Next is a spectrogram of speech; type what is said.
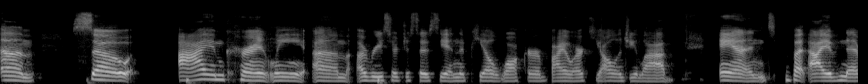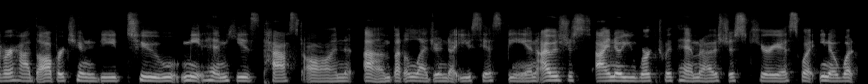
um, so I am currently um, a research associate in the PL Walker Bioarchaeology Lab, and but I have never had the opportunity to meet him. He's passed on, um, but a legend at UCSB. And I was just, I know you worked with him, and I was just curious what you know, what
